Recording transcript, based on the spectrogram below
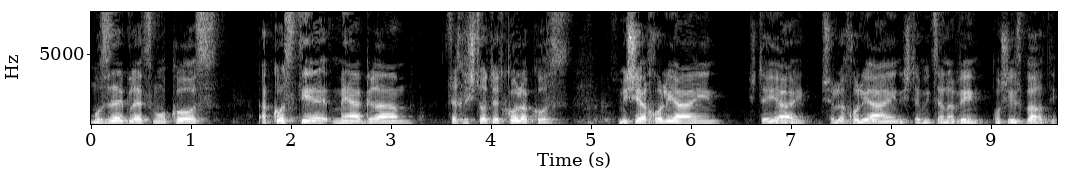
מוזג לעצמו כוס, הכוס תהיה 100 גרם, צריך לשתות את כל הכוס. מי שיכול יין, ישתה יין. מי שלא יכול יין, ישתה מיץ ענבים, כמו שהסברתי.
